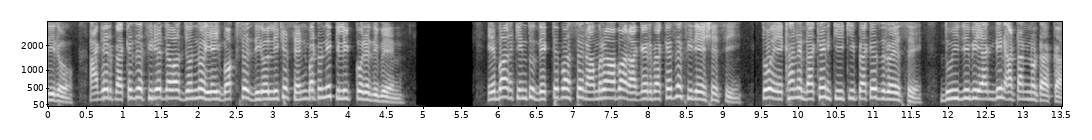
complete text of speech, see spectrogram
জিরো। আগের প্যাকেজে ফিরে যাওয়ার জন্য এই বক্সে জিরো লিখে সেন্ড বাটনে ক্লিক করে দিবেন। এবার কিন্তু দেখতে পাচ্ছেন আমরা আবার আগের প্যাকেজে ফিরে এসেছি। তো এখানে দেখেন কি কি প্যাকেজ রয়েছে। দুই জিবি একদিন আটান্ন টাকা,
